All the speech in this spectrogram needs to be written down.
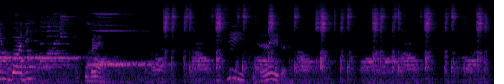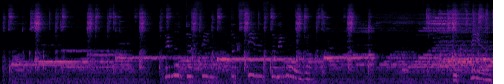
in body, problem. Disease later. Toxin, toxins to remove. Toxins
